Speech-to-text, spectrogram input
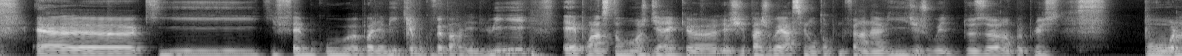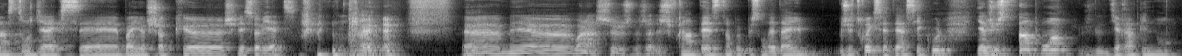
euh, qui, qui fait beaucoup euh, polémique, qui a beaucoup fait parler de lui. Et pour l'instant, je dirais que j'ai pas joué assez longtemps pour me faire un avis. J'ai joué deux heures, un peu plus. Pour l'instant, je dirais que c'est Bioshock euh, chez les soviets. Euh, mais euh, voilà, je, je, je- je ferai un test un peu plus en détail. J'ai trouvé que c'était assez cool. Il y a juste un point, je vais le dire rapidement,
